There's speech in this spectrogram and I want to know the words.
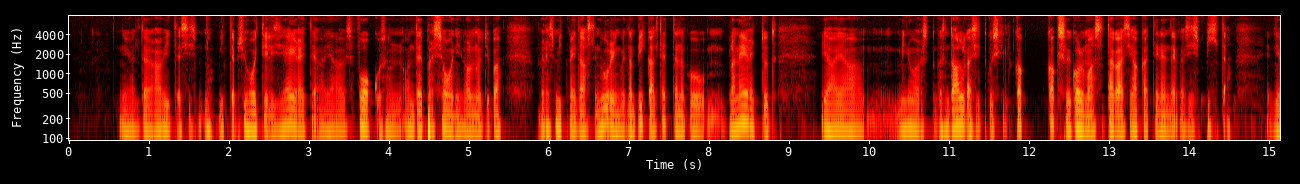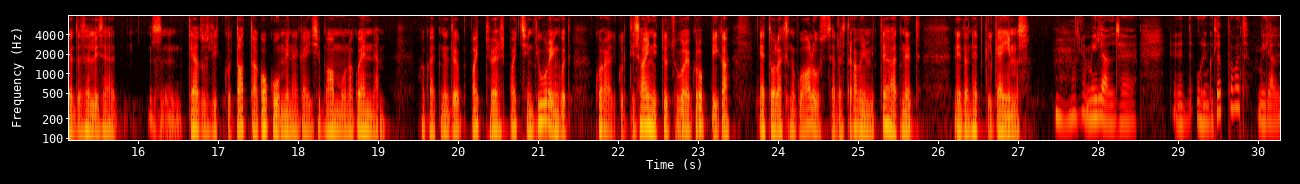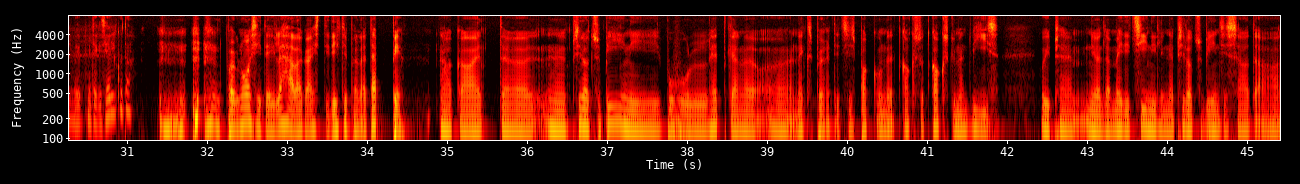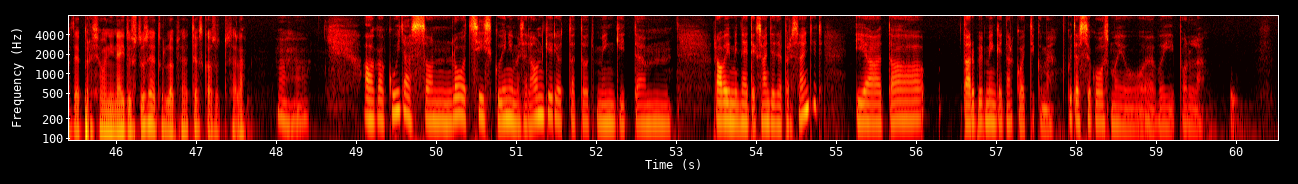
nii-öelda ravida siis noh, mitte psühhootilisi häireid ja, ja see fookus on, on depressioonil olnud juba päris mitmeid aastaid, uuringuid on pikalt ette nagu planeeritud ja, ja minu arust, kas nad algasid kuskil kak-, kaks või kolm aastat tagasi hakati nendega siis pihta. et nii-öelda sellise teadusliku data kogumine käis juba ammu nagu ennem. aga et need pat-, patsiendi uuringud korralikult disainitud suure grupiga, et oleks nagu alust sellest ravimit teha, et need, need on hetkel käimas mm. -hmm. millal see, need uuringud lõpevad, millal võib midagi selguda prognoosid ei lähe väga hästi tihtipeale täppi, aga et äh, psühhotsübiini puhul hetkel äh, on eksperdid siis pakkunud, et kaks tuhat kakskümmend viis võib see nii-öelda meditsiiniline psühhotsübiin siis saada depressiooni näidustuse ja tulla psühhiaatriks kasutusele mm. -hmm. aga kuidas on lood siis, kui inimesele on kirjutatud mingid ähm, ravimid, näiteks antidepressandid ja ta tarbib mingeid narkootikume, kuidas see koosmõju äh, võib olla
